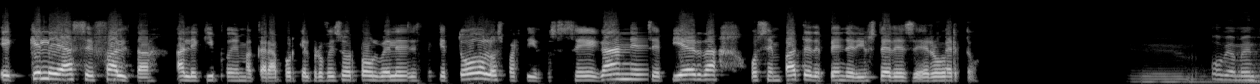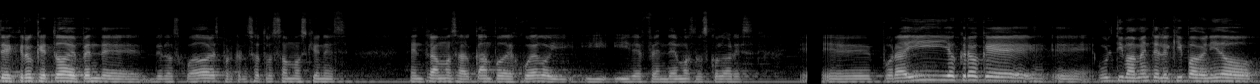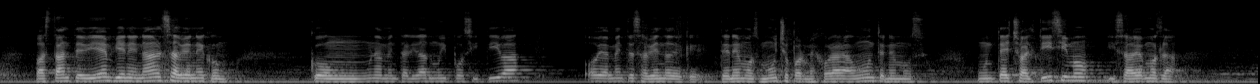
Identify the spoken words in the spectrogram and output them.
Eh, ¿Qué le hace falta al equipo de Macará? Porque el profesor Paul Vélez dice que todos los partidos, se gane, se pierda o se empate, depende de ustedes, Roberto. Eh, obviamente creo que todo depende de los jugadores porque nosotros somos quienes entramos al campo de juego y, defendemos los colores. Eh, por ahí yo creo que eh, últimamente el equipo ha venido bastante bien, viene en alza, viene con, con una mentalidad muy positiva, obviamente sabiendo de que tenemos mucho por mejorar aún, tenemos un techo altísimo y sabemos la,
